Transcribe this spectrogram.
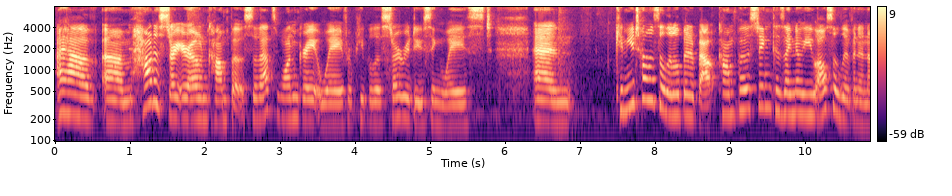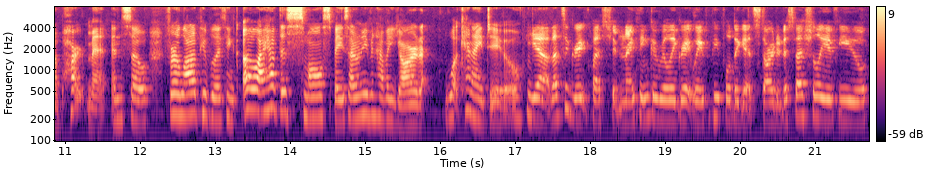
I have um, how to start your own compost. So that's one great way for people to start reducing waste. And can you tell us a little bit about composting? Because I know you also live in an apartment. And so, for a lot of people, they think, oh, I have this small space, I don't even have a yard. What can I do? Yeah, that's a great question. And I think a really great way for people to get started, especially if you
